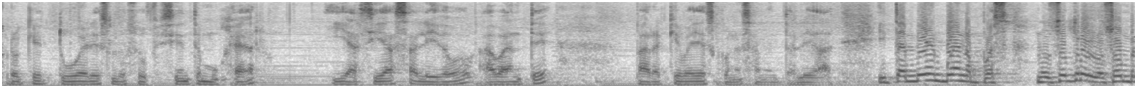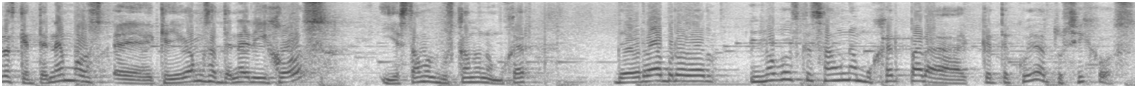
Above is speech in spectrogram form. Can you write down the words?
Creo que tú eres lo suficiente mujer y así has salido avante para que vayas con esa mentalidad. Y también, bueno, pues nosotros los hombres que tenemos, eh, que llegamos a tener hijos y estamos buscando una mujer, de verdad, brother, no busques a una mujer para que te cuide a tus hijos.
